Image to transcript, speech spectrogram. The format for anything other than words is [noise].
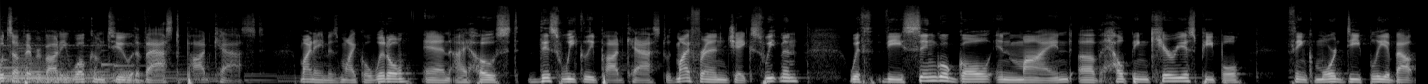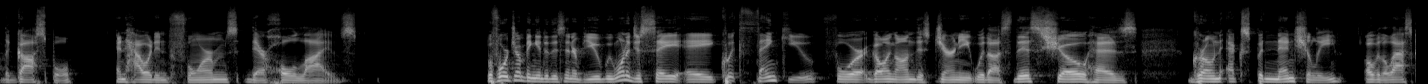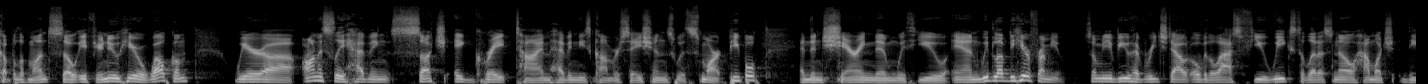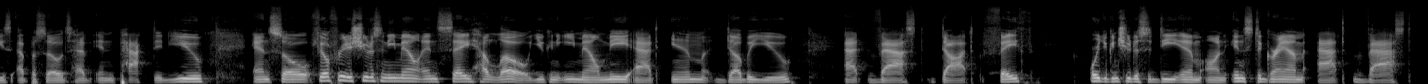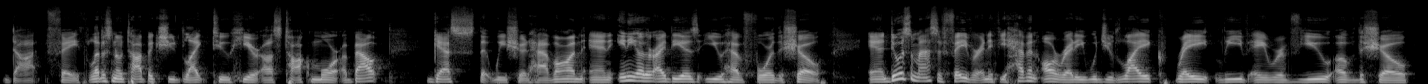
What's up, everybody? Welcome to the Vast Podcast. My name is Michael Whittle, and I host this weekly podcast with my friend Jake Sweetman with the single goal in mind of helping curious people think more deeply about the gospel and how it informs their whole lives. Before jumping into this interview, we want to just say a quick thank you for going on this journey with us. This show has grown exponentially over the last couple of months. So if you're new here, welcome. We're uh, honestly having such a great time having these conversations with smart people and then sharing them with you. And we'd love to hear from you. So many of you have reached out over the last few weeks to let us know how much these episodes have impacted you. And so feel free to shoot us an email and say hello. You can email me at mw at vast.faith or you can shoot us a DM on Instagram at vast.faith. Let us know topics you'd like to hear us talk more about, guests that we should have on, and any other ideas you have for the show. And do us a massive favor. And if you haven't already, would you like, rate, leave a review of the show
